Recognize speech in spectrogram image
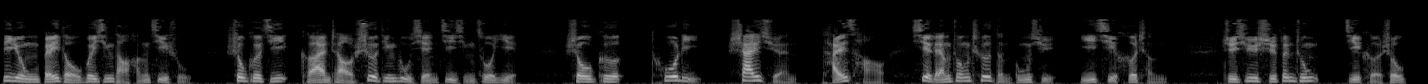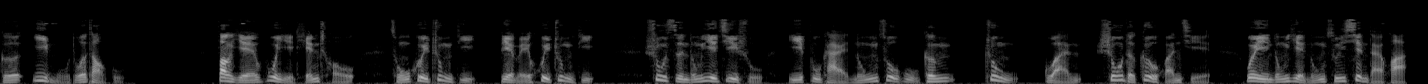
利用北斗卫星导航技术。收割机可按照设定路线进行作业，收割、脱粒、筛选、抬草、卸粮装车等工序一气呵成，只需十分钟即可收割一亩多稻谷。放眼沃野田畴，从会种地变为会种地，数字农业技术已覆盖农作物耕、种、管、收的各环节，为农业农村现代化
